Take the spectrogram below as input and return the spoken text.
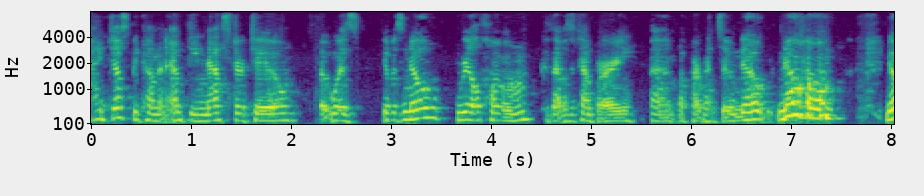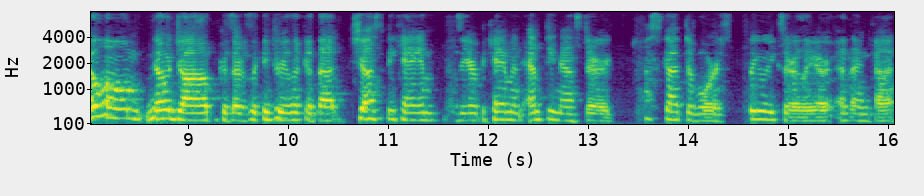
I just become an empty nester too. It was it was no real home because that was a temporary um, apartment. So no, no home, no home, no job, because I was looking to relook at that. Just became, year became an empty nester, just got divorced three weeks earlier, and then got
